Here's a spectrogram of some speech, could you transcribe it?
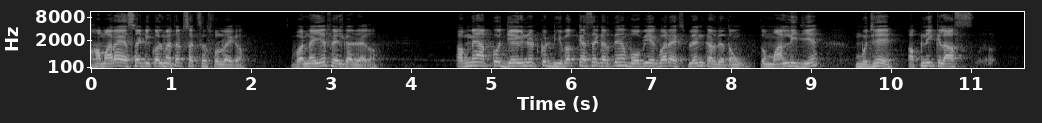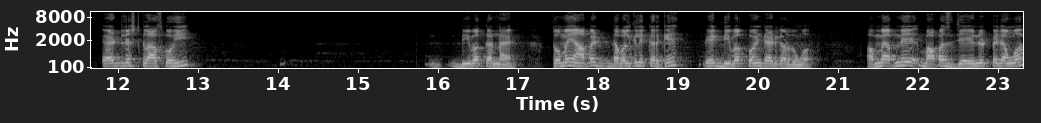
हमारा S I equal method successful रहेगा, वरना ये फेल कर जाएगा। अब मैं आपको जे यूनिट को डीबक कैसे करते हैं, वो भी एक बार एक्सप्लेन कर देता हूँ। तो मान लीजिए, मुझे अपनी क्लास एड लिस्ट क्लास को ही डीबक करना है। तो मैं यहाँ पे डबल क्लिक करके एक डीबक पॉइंट ऐड कर दूँगा। अब मैं अपने वापस जे यूनिट पे जाऊँगा।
